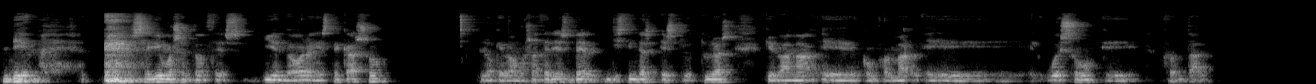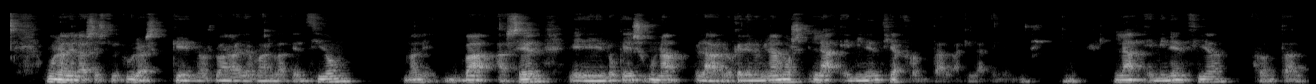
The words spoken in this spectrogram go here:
Bien, seguimos entonces viendo ahora en este caso lo que vamos a hacer es ver distintas estructuras que van a eh, conformar eh, el hueso frontal. Una de las estructuras que nos van a llamar la atención va a ser eh, lo que es una, lo que denominamos la eminencia frontal. Aquí la tenemos. La eminencia frontal.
